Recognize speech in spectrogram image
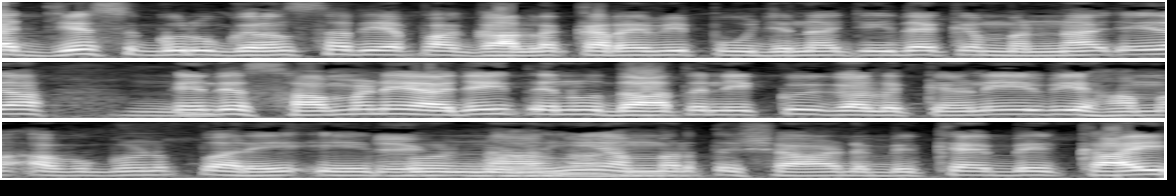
ਅੱਜ ਜਿਸ ਗੁਰੂ ਗ੍ਰੰਥ ਸਾਹਿਬ ਦੀ ਆਪਾਂ ਗੱਲ ਕਰੇ ਵੀ ਪੂਜਣਾ ਚਾਹੀਦਾ ਕਿ ਮੰਨਣਾ ਚਾਹੀਦਾ ਇਹਦੇ ਸਾਹਮਣੇ ਆ ਜਾਈ ਤੈਨੂੰ ਦਾਤ ਨੇ ਇੱਕੋ ਹੀ ਗੱਲ ਕਹਿਣੀ ਵੀ ਹਮ ਅਵਗੁਣ ਭਰੇ ਏ ਗੁਣ ਨਾਹੀ ਅੰਮ੍ਰਿਤ ਛਾੜ ਵਿਖੇ ਬੇਕਾਈ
